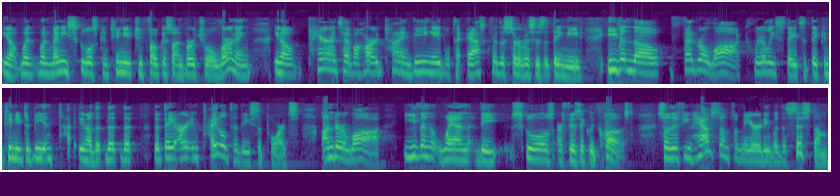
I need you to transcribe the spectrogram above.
you know, when, when many schools continue to focus on virtual learning, you know, parents have a hard time being able to ask for the services that they need, even though federal law clearly states that they continue to be, enti- you know, that, that, that, that they are entitled to these supports under law, even when the schools are physically closed. So that if you have some familiarity with the system,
